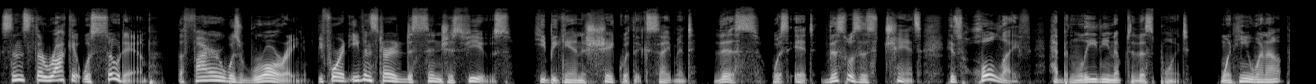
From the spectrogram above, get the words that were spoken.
Since the rocket was so damp, the fire was roaring before it even started to singe his fuse. He began to shake with excitement. This was it. This was his chance. His whole life had been leading up to this point. When he went up,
